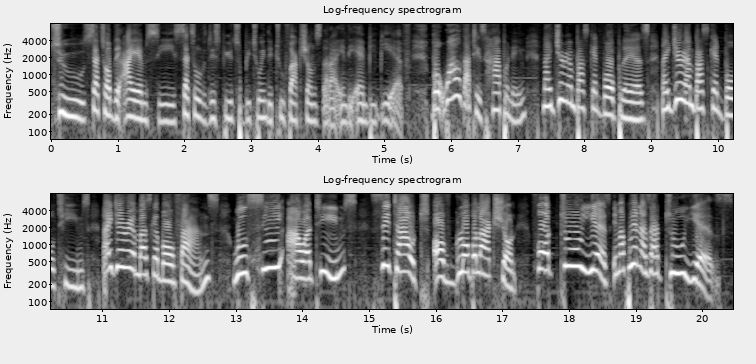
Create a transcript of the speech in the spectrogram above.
to set up the IMC, settle the disputes between the two factions that are in the NBBF. But while that is happening, Nigerian basketball players, Nigerian basketball teams, Nigerian basketball fans will see our teams sit out of global action for two years. Imakuyen has had two years.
